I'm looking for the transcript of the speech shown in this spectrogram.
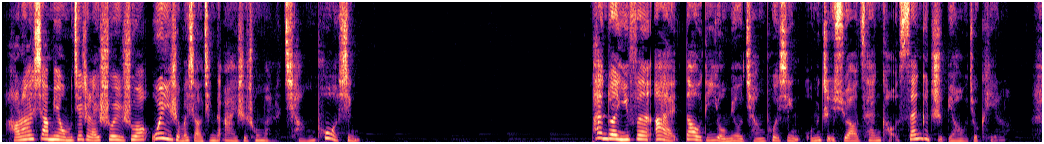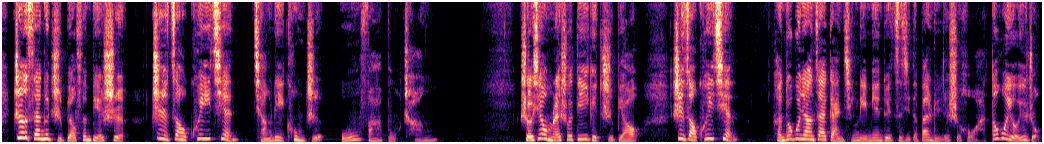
好了，下面我们接着来说一说，为什么小青的爱是充满了强迫性。判断一份爱到底有没有强迫性，我们只需要参考三个指标就可以了。这三个指标分别是。制造亏欠，强力控制，无法补偿。首先，我们来说第一个指标：制造亏欠。很多姑娘在感情里面对自己的伴侣的时候啊，都会有一种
